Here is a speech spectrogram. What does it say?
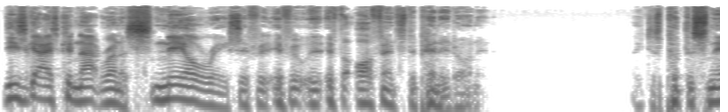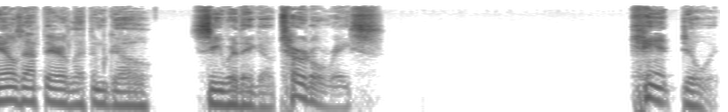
These guys could not run a snail race if if it if the offense depended on it. Like just put the snails out there, let them go, see where they go. Turtle race. Can't do it.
